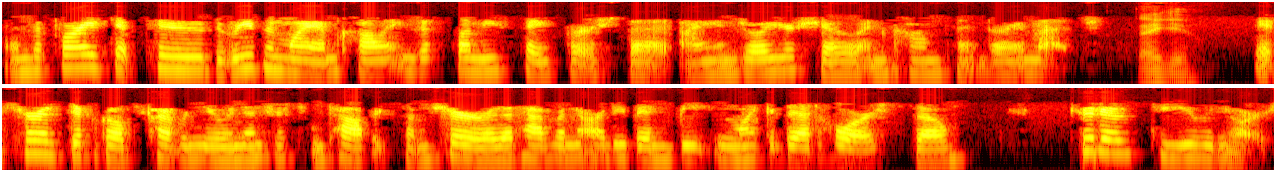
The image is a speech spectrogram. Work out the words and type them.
And before I get to the reason why I'm calling, just let me say first that I enjoy your show and content very much. Thank you. It sure is difficult to cover new and interesting topics, I'm sure, that haven't already been beaten like a dead horse. So kudos to you and yours.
